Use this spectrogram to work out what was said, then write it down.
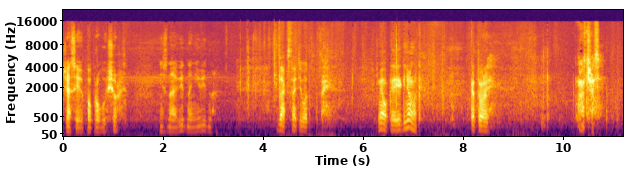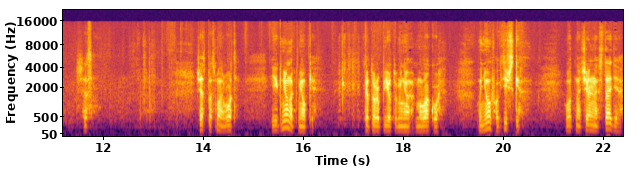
Сейчас я ее попробую еще раз. Не знаю, видно, не видно. Да, кстати, вот мелкий ягненок который... Вот сейчас. Сейчас. Сейчас посмотрим. Вот ягненок мелкий, который пьет у меня молоко. У него фактически вот начальная стадия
